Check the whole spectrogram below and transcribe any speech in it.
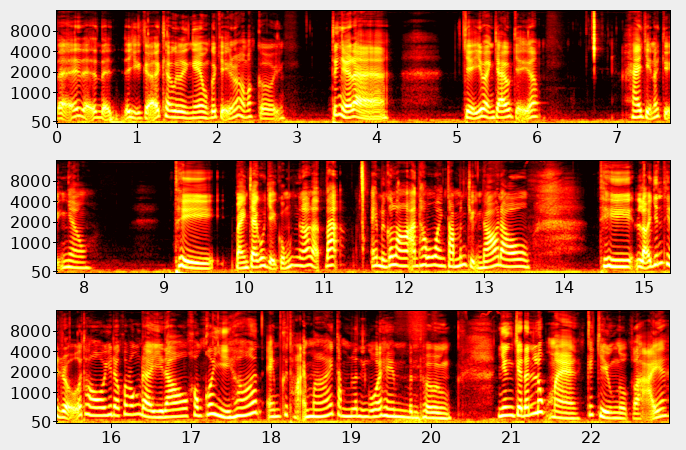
Để để để để chị kể Kelly nghe một cái chuyện rất là mắc cười. Tức nghĩa là chị với bạn trai của chị á hai chị nói chuyện với nhau thì bạn trai của chị cũng nói là ta em đừng có lo anh không quan tâm đến chuyện đó đâu. Thì lỡ dính thì rửa thôi chứ đâu có vấn đề gì đâu không có gì hết. Em cứ thoải mái tâm linh của em bình thường. Nhưng cho đến lúc mà cái chiều ngược lại á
